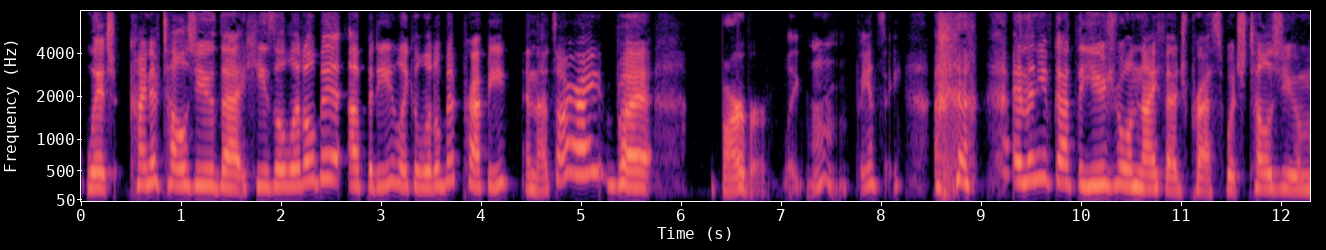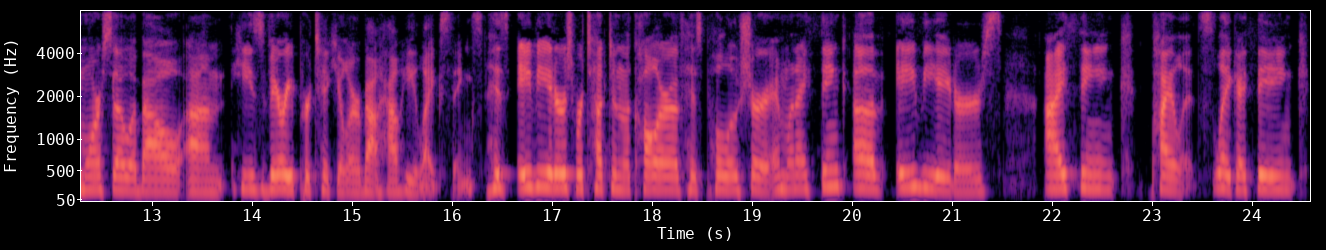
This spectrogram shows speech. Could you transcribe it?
which kind of tells you that he's a little bit uppity, like a little bit preppy, and that's all right, but Barbour, like, mm, fancy. and then you've got the usual knife edge press, which tells you more so about um, he's very particular about how he likes things. His aviators were tucked in the collar of his polo shirt, and when I think of aviators, I think pilots. Like, I think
